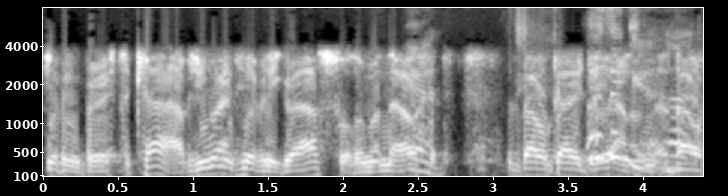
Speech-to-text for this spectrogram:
giving birth to calves, you won't have any grass for them, and they'll yeah. they'll go down, think, uh, they'll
